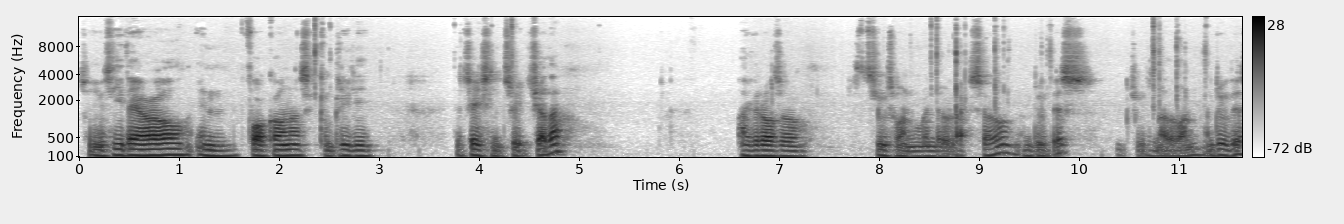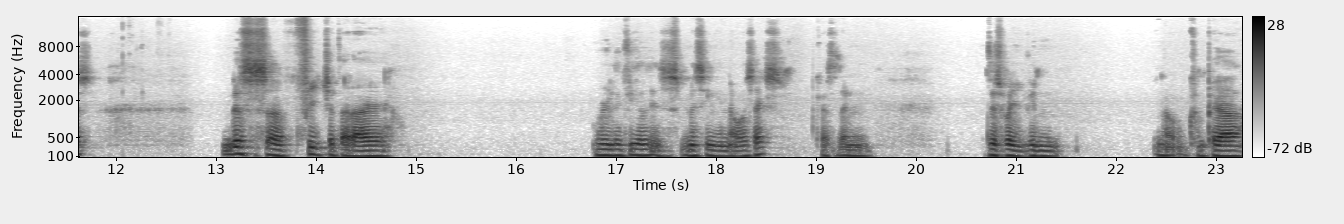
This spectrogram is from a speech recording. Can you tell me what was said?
So you see they are all in four corners completely adjacent to each other. I could also choose one window like so and do this, choose another one and do this. This is a feature that I really feel is missing in OS X because then this way you can you know compare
